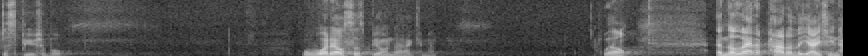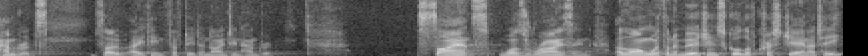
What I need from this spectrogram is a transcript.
disputable. Well, what else is beyond argument? Well, in the latter part of the 1800s, so 1850 to 1900, Science was rising, along with an emerging school of Christianity,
